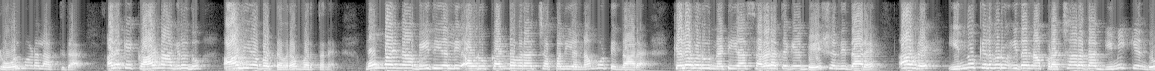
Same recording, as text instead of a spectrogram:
ಟ್ರೋಲ್ ಮಾಡಲಾಗ್ತಿದೆ. ಅದಕ್ಕೆ ಕಾರಣ ಆಗಿರೋದು ಆಲಿಯಾ ಭಟ್ ಅವರ ವರ್ತನೆ. ಮುಂಬೈನ ಬೀದಿಯಲ್ಲಿ ಅವರು ಕಂಡವರ ಚಪ್ಪಲಿಯನ್ನ ಮುಟ್ಟಿದ್ದಾರೆ. ಕೆಲವರು ನಟಿಯ ಸರಳತೆಗೆ ಬೇಷೆಂದಿದ್ದಾರೆ. ಆದ್ರೆ ಇನ್ನು ಕೆಲವರು ಇದನ್ನ ಪ್ರಚಾರದ ಗಿಮಿಕ್ ಎಂದು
